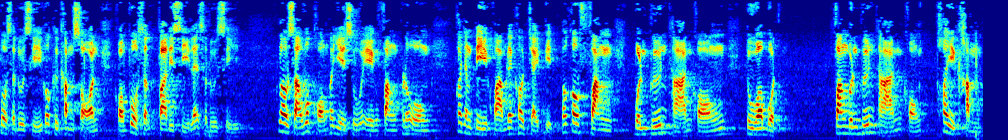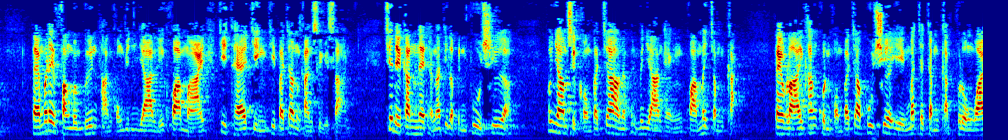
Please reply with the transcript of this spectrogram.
พวกสะดุสีก็คือคำสอนของพวกฟาริสีและสะดุสี เราสาวกของพระเยซูเองฟังพระองค์ก็ยังตีความได้เข้าใจผิด เพราะเขาฟังบนพื้นฐานของตัวบท ฟังบนพื้นฐานของถ้อยคำแต่ไม่ได้ฟังบนพื้นฐานของวิญญาณหรือความหมายที่แท้จริงที่พระเจ้าต้องการสื่อสาร เช่นเดียวกันในฐานะที่เราเป็นผู้เชื่อพระยามสิทธิ์ของพระเจ้านั้นเป็นพยานแห่งความไม่จำกัด แต่หลายครั้งคนของพระเจ้าผู้เชื่อเองมักจะจำกัดพระองค์ไว้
